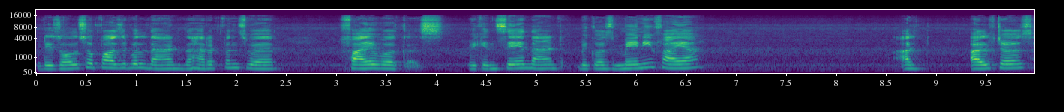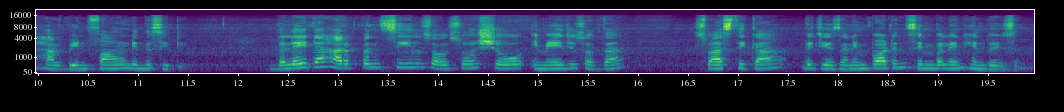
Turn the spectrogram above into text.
It is also possible that the Harappans were fire workers. We can say that because many fire altars have been found in the city. The later Harappan seals also show images of the swastika, which is an important symbol in Hinduism.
